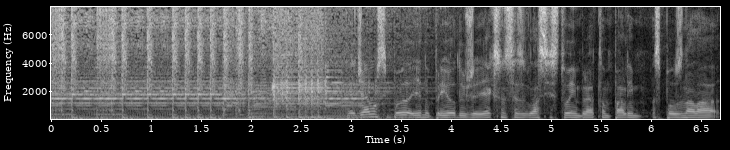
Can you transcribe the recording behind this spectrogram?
Ináč ja musím povedať jednu príhodu, že jak som sa vlastne s tvojim bratom Palim spoznala,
